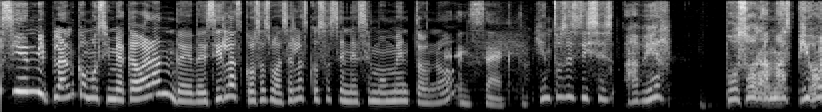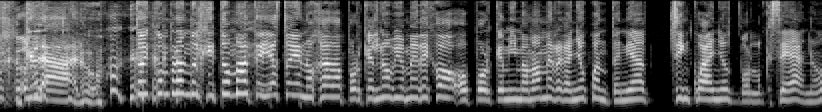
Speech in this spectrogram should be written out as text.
así en mi plan como si me acabaran de decir las cosas o hacer las cosas en ese momento, ¿no? Exacto. Y entonces dices, a ver, pues ahora más peor. Claro. Estoy comprando el jitomate, ya estoy enojada porque el novio me dejó o porque mi mamá me regañó cuando tenía cinco años, por lo que sea, ¿no?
